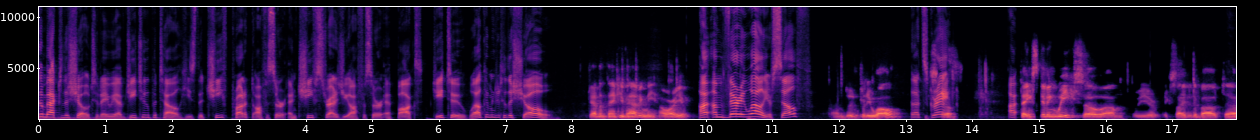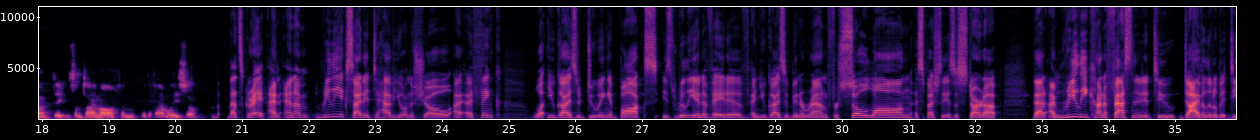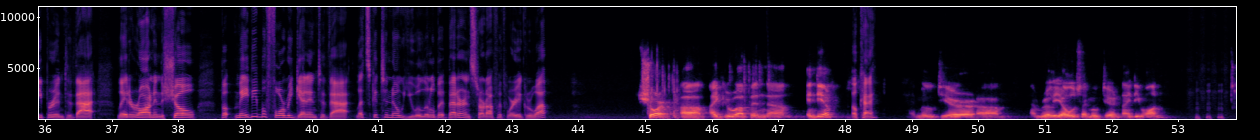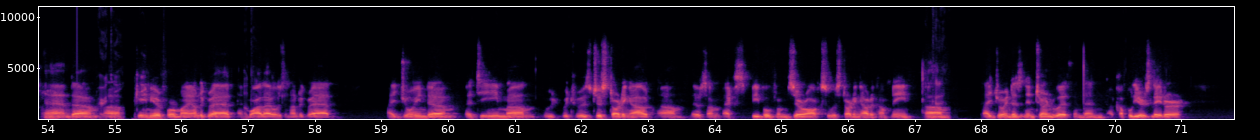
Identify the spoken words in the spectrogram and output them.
Welcome back to the show. Today we have Jeetu Patel. He's the Chief Product Officer and Chief Strategy Officer at Box. Jeetu, welcome to the show. Kevin, thank you for having me. How are you? I- am very well. Yourself? I'm doing pretty well. That's great. So, Thanksgiving week, so um, we are excited about uh, taking some time off and with the family. So that's great, and and I'm really excited to have you on the show. I, I think what you guys are doing at Box is really innovative, and you guys have been around for so long, especially as a startup, that I'm really kind of fascinated to dive a little bit deeper into that later on in the show. But maybe before we get into that, let's get to know you a little bit better and start off with where you grew up. Sure. Um, I grew up in um, India. Okay. I moved here. Um, I'm really old, so I moved here in '91 and um, uh, cool. uh, came here for my undergrad. And okay. while I was an undergrad, I joined um, a team um, which, which, was just starting out. Um, there were some ex people from Xerox who was starting out a company. Okay. Um, I joined as an intern with, and then a couple years later,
